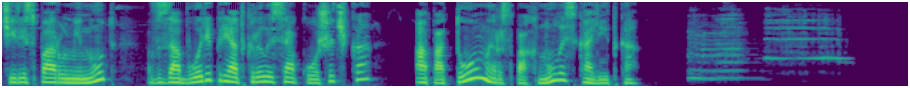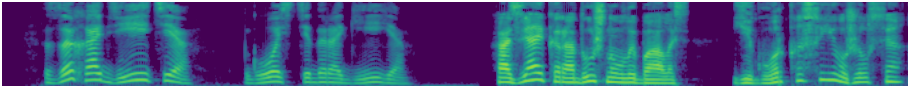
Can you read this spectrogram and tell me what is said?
Через пару минут в заборе приоткрылось окошечко, а потом и распахнулась калитка. «Заходите, гости дорогие!» Хозяйка радушно улыбалась. Егорка съежился.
